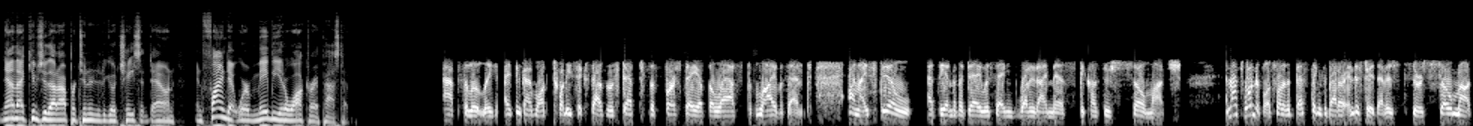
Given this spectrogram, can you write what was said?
Now that gives you that opportunity to go chase it down and find it where maybe you'd have walked right past it. Absolutely. I think I walked 26,000 steps the first day of the last live event, and I still at the end of the day was saying, What did I miss? Because there's so much. And that's wonderful. It's one of the best things about our industry that is there's so much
